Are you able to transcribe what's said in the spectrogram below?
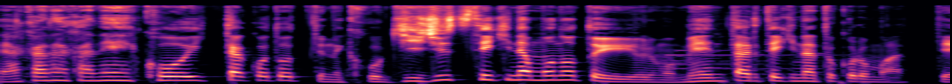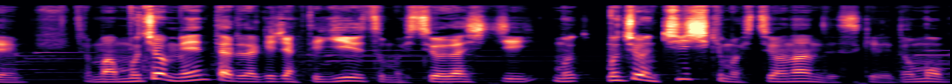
なかなかねこういったことってねこう技術的なものというよりもメンタル的なところもあって、まあ、もちろんメンタルだけじゃなくて技術も必要だしももちろん知識も必要なんですけれども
